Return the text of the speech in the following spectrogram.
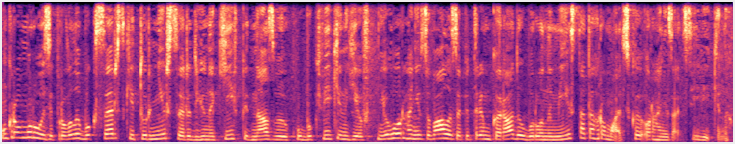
У Кривому Розі провели боксерський турнір серед юнаків під назвою Кубок Вікінгів. Його організували за підтримки Ради оборони міста та громадської організації Вікінг.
